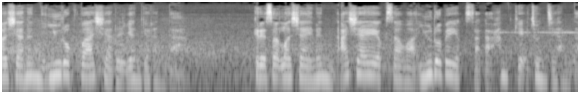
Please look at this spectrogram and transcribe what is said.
러시아는 유럽과 아시아를 연결한다. 그래서 러시아에는 아시아의 역사와 유럽의 역사가 함께 존재한다.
